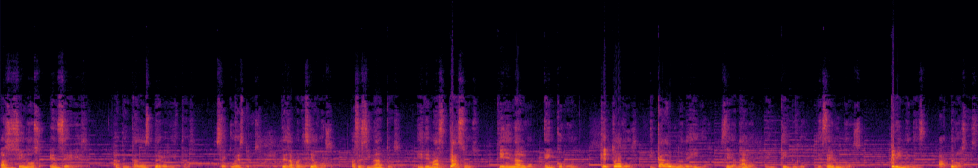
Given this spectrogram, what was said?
Asesinos en series, atentados terroristas, secuestros, desapariciones, asesinatos y demás casos tienen algo en común, que todos y cada uno de ellos se ganaron el título de ser unos crímenes atroces.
